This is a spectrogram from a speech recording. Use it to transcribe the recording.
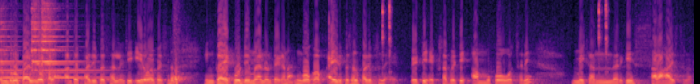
రెండు రూపాయల లోపల అంటే పది పైసల నుంచి ఇరవై పైసలు. ఇంకా ఎక్కువ డిమాండ్ ఉంటే కనుక ఇంకొక ఐదు పైసలు పది పైసలు పెట్టి ఎక్స్ట్రా పెట్టి అమ్ముకోవచ్చని మీకు అందరికీ సలహా ఇస్తున్నాను.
